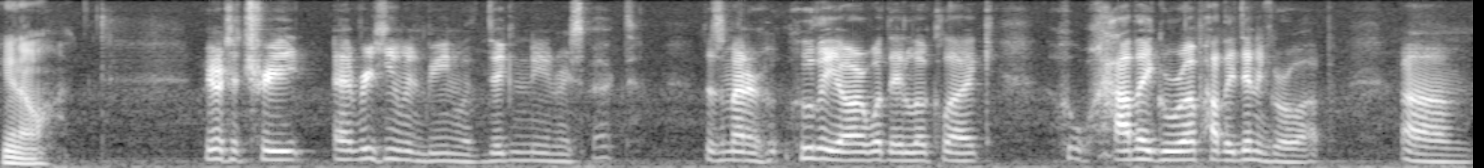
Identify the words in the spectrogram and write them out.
You know, We are to treat every human being with dignity and respect. Doesn't matter who, who they are, what they look like, who, how they grew up, how they didn't grow up. Um,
